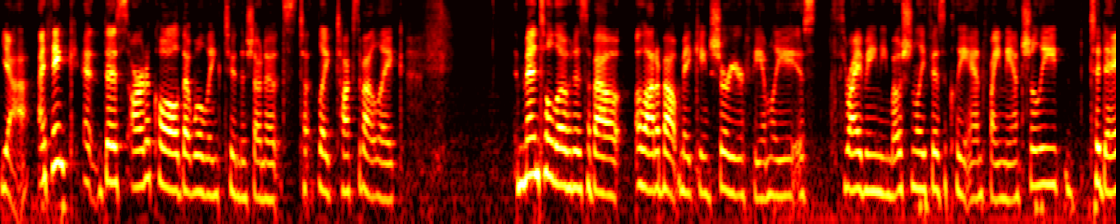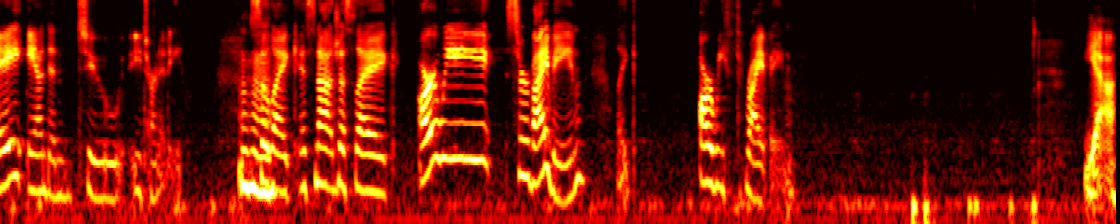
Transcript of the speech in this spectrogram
Yeah, I think uh, this article that we'll link to in the show notes t- like talks about like mental load is about a lot about making sure your family is thriving emotionally, physically, and financially today and into eternity. Mm-hmm. So like it's not just like are we surviving? Like are we thriving? Yeah.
